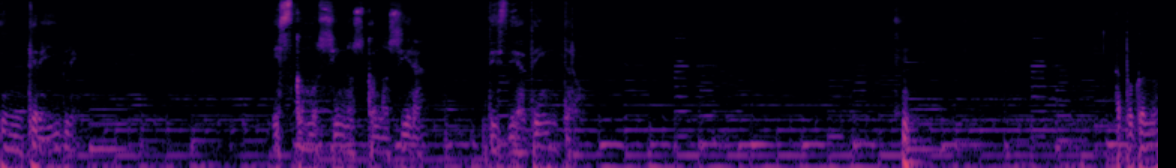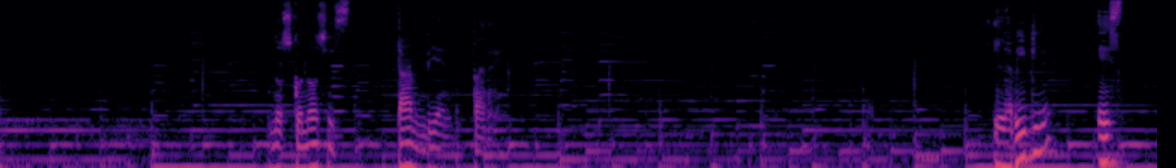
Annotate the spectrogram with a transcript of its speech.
increíble. Es como si nos conociera desde adentro. ¿A poco no? Nos conoces tan bien, Padre. La Biblia es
